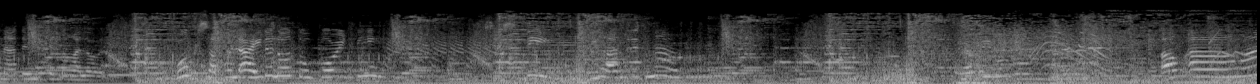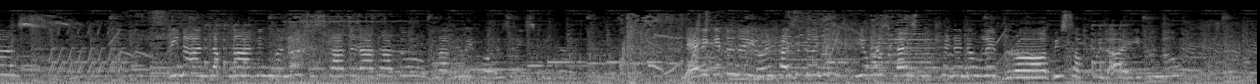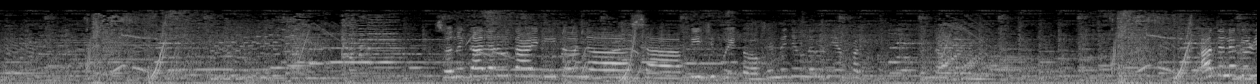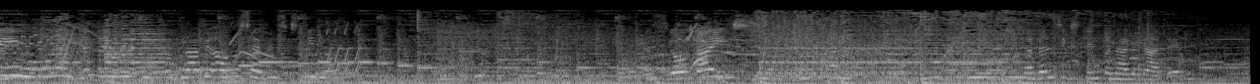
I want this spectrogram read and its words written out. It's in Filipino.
natin dito mga lol. Book, sa full idol oh, 240. 60. 300 na. Grabe yun. Ang angas. Uy, na-unlock natin malol. Sa scatter ata to. Grabe, may bonus race fee na. Eric, ito na yun. Kasi 26 viewers, guys. Look siya na ng live. Grabe, sa full idol, no? So, naglalaro tayo dito na sa PG po ito. Ganda niyang laro niya pag. Ah, talaga Raymond. Natry mo na dito. Grabe ako, 760 no? Let's go, guys! 716 panalo natin.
